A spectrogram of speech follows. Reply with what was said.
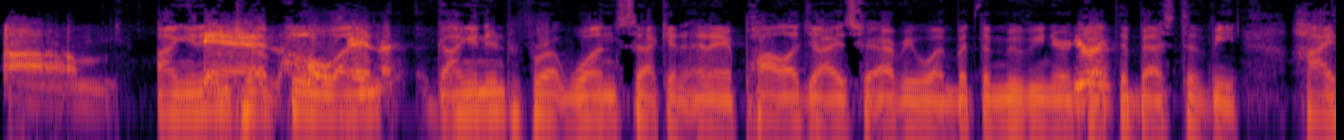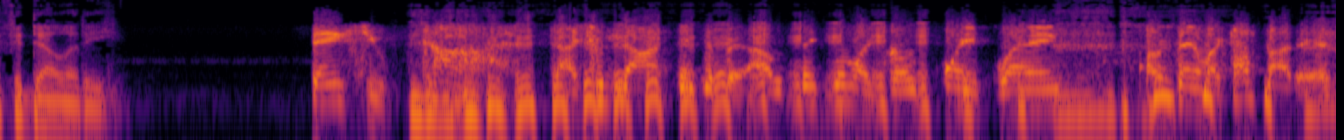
Um, I'm going to interrupt for one. And, I'm going to interrupt one second, and I apologize for everyone, but the movie nerd got the best of me. High fidelity. Thank you. God, I could not think of it. I was thinking like Grosse Pointe Blank. I was saying like that's not it.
